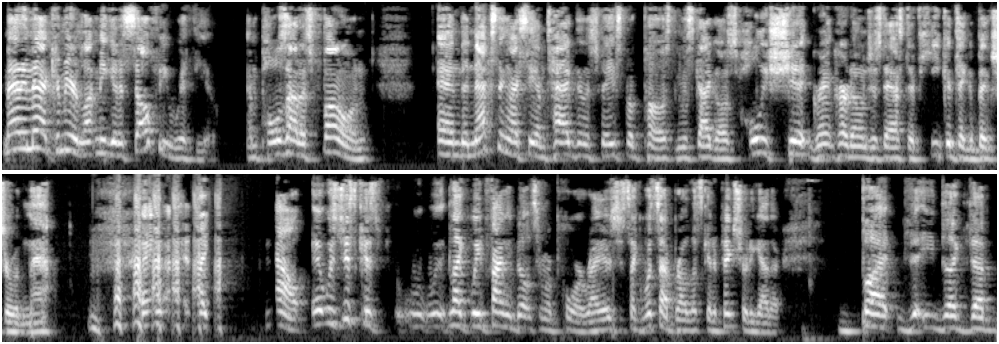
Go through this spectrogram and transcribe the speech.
Matty Matt, come here, let me get a selfie with you. And pulls out his phone. And the next thing I see, I'm tagged in this Facebook post, and this guy goes, Holy shit, Grant Cardone just asked if he could take a picture with Mat. like, now, it was just because, like, we'd finally built some rapport, right? It was just like, What's up, bro? Let's get a picture together. But, the, like, the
